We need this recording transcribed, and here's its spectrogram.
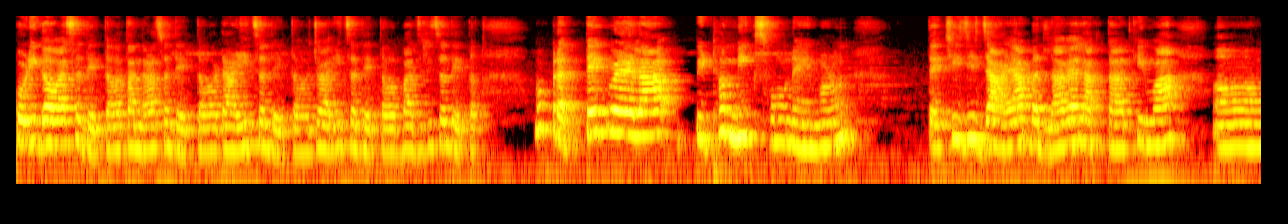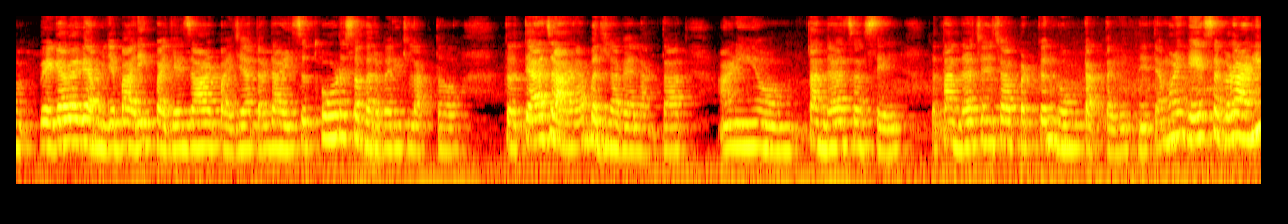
कोणी गव्हाचं देतं तांदळाचं देतं डाळीचं देतं ज्वारीचं देतं बाजरीचं देतं. मग प्रत्येक वेळेला पिठं मिक्स होऊ नये म्हणून त्याची जी जाळ्या बदलाव्या लागतात किंवा वेगळ्या वेगळ्या म्हणजे बारीक पाहिजे जाड पाहिजे आता डाळीचं थोडंसं भरभरीत लागतं. तर त्या जाळ्या बदलाव्या लागतात. आणि तांदळाचं असेल तर तांदळाच्या ह्याच्यावर पटकन गहू टाकता येत नाही. त्यामुळे हे सगळं आणि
